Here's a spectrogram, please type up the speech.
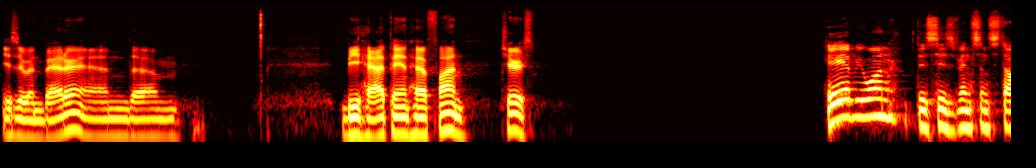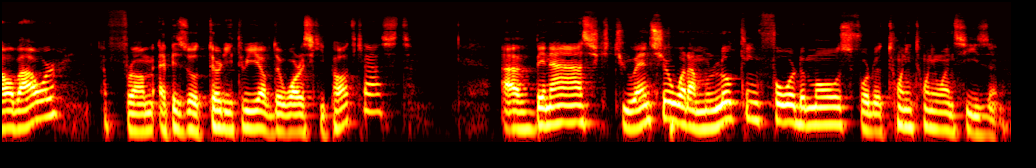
is even better and um, be happy and have fun. Cheers. Hey everyone, this is Vincent Stadlbaur from episode 33 of the Water Ski Podcast. I've been asked to answer what I'm looking for the most for the 2021 season.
